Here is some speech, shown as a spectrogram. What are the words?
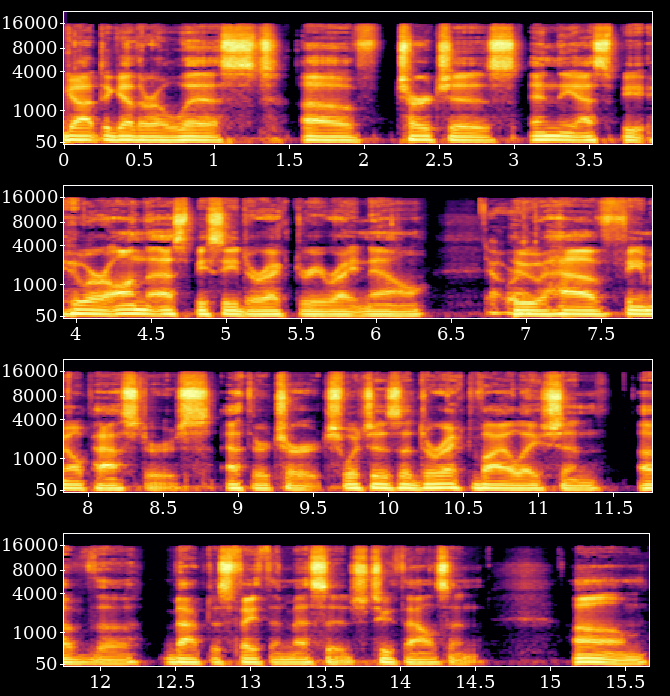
got together a list of churches in the SB who are on the SBC directory right now Oh, right. who have female pastors at their church, which is a direct violation of the Baptist Faith and Message 2000. Um,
